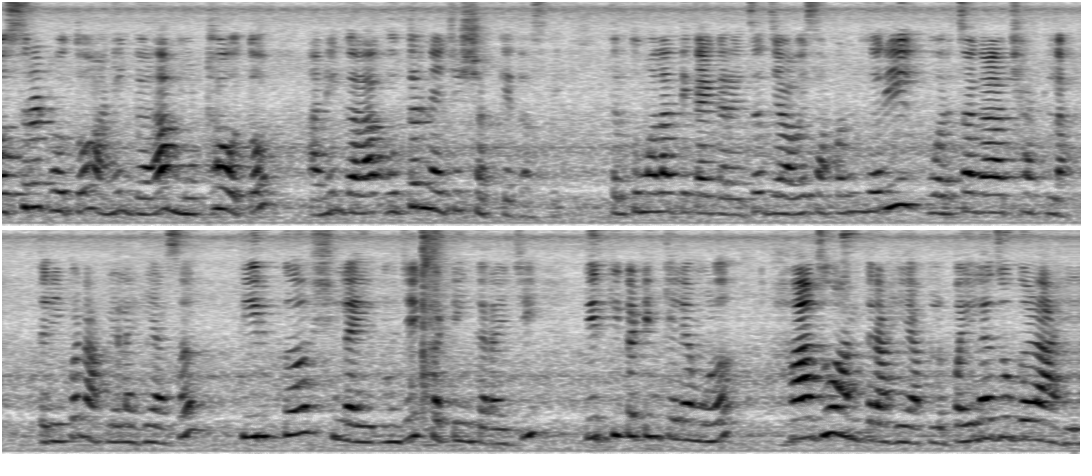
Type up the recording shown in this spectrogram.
पसरट होतो आणि गळा मोठा होतो आणि गळा उतरण्याची शक्यता असते. तर तुम्हाला ते काय करायचं? ज्यावेळेस आपण जरी वरचा गळा छाटला तरी पण आपल्याला हे असं तिरक शिलाई म्हणजे कटिंग करायची. तिरकी कटिंग केल्यामुळं हा जो अंतर आहे आपलं पहिला जो गळा आहे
